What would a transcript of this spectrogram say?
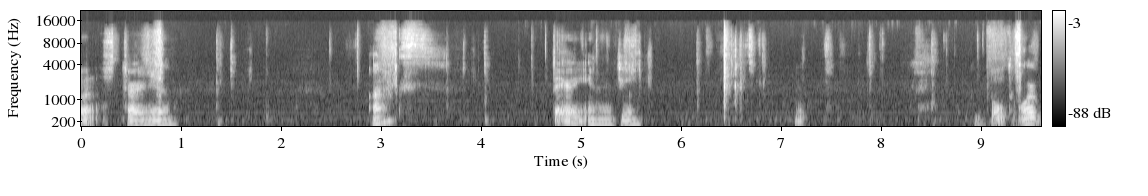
So start you. Onix. Berry Energy. Voltorb.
